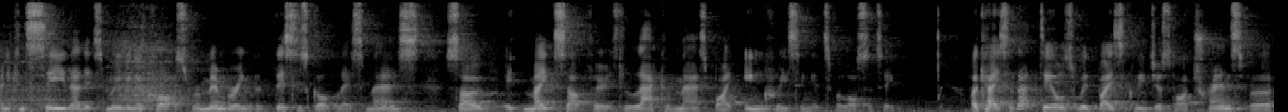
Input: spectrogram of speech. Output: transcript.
And you can see that it's moving across, remembering that this has got less mass, so it makes up for its lack of mass by increasing its velocity. Okay, so that deals with basically just our transfer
